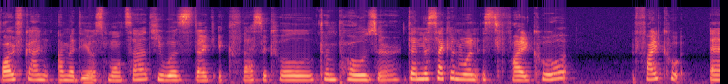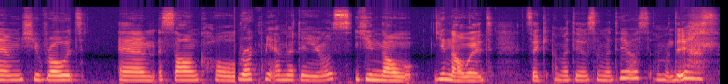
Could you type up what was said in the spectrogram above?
Wolfgang Amadeus Mozart. He was like a classical composer. Then the second one is Falco. Falco um, he wrote um, a song called Rock Me Amadeus. You know, you know it. It's like Amadeus, Amadeus, Amadeus.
